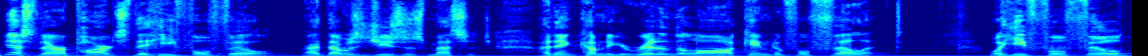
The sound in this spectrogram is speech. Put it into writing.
Yes, there are parts that he fulfilled, right? That was Jesus' message. I didn't come to get rid of the law, I came to fulfill it. Well, he fulfilled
